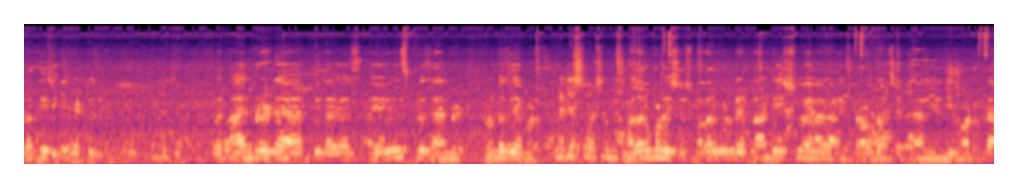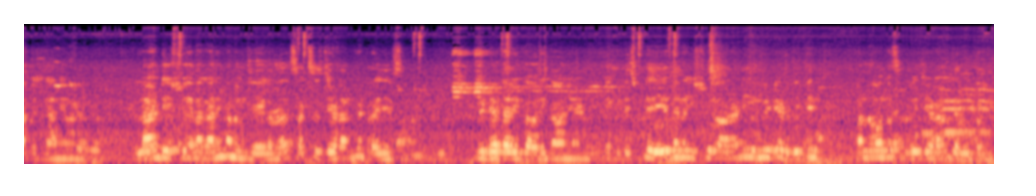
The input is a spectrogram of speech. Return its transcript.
ప్రతిదీ Android Apple iOS iOS plus Android రెండు లేటెస్ట్ వర్షన్ మదర్ బోర్డ్ ఇష్యూస్ మదర్ బోర్డ్లో ఎట్లాంటి ఇష్యూ అయినా కానీ ప్రాబ్లమ్ సెట్ కానివ్వండి వాటర్ డ్యామేజ్ కానివ్వండి ఎలాంటి ఇష్యూ అయినా కానీ మనం చేయగలం సక్సెస్ చేయడానికి ట్రై చేస్తామండి మీ డేటా రికవరీ కానివ్వండి మీకు డిస్ప్లే ఏదైనా ఇష్యూ కావాలంటే ఇమీడియట్ విత్ ఇన్ వన్ అవర్లో సర్వీస్ చేయడం జరుగుతుంది.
